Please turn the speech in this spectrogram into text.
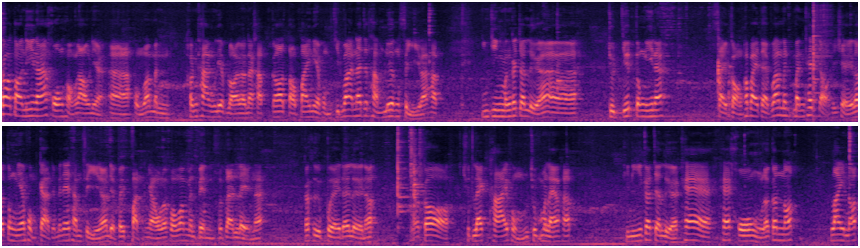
ก็ตอนนี้นะโครงของเราเนี่ยผมว่ามัน ค่อนข้างเรียบร้อยแล้วนะครับ ก็ต่อไปเนี่ยผมคิดว่าน่าจะทำเรื่องสีแล้วครับ จริงๆ มันก็จะเหลือจุดยึดตรงนี้นะ ใส่กล่องเข้าไปแต่ว่ามันมันแค่เจาะเฉยๆแล้วตรงเนี้ยผมกะจะไม่ได้ทำสีนะเดี๋ยวไปปัดเงาแล้วเพราะว่ามันเป็นสแตนเลสนะก็คือเปลือยได้เลยเนาะแล้วก็ชุดแรกท้ายผมชุบมาแล้วครับ ทีนี้ก็จะเหลือแค่แค่โครงแล้วก็น็อตไล่น็อต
